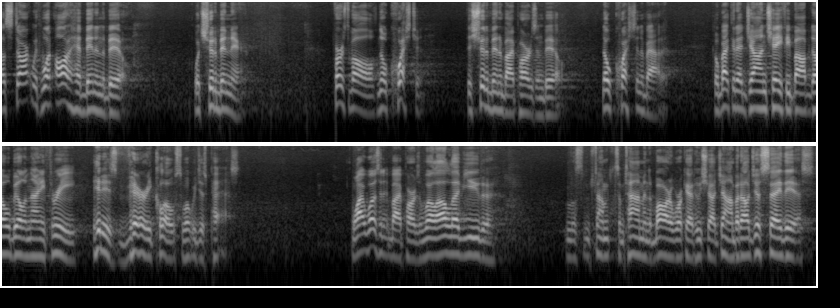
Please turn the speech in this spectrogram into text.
Let's start with what ought to have been in the bill, what should have been there. First of all, no question, this should have been a bipartisan bill. No question about it. Go back to that John Chafee, Bob Dole bill in 93. It is very close to what we just passed. Why wasn't it bipartisan? Well, I'll leave you to some time, some time in the bar to work out who shot John, but I'll just say this.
